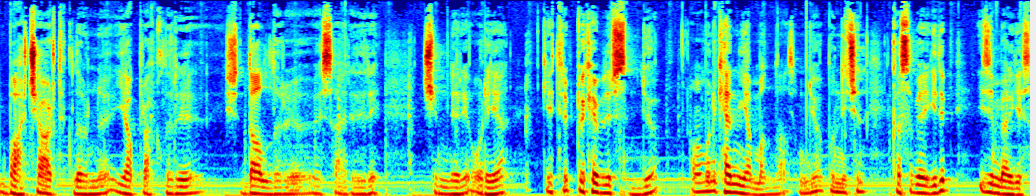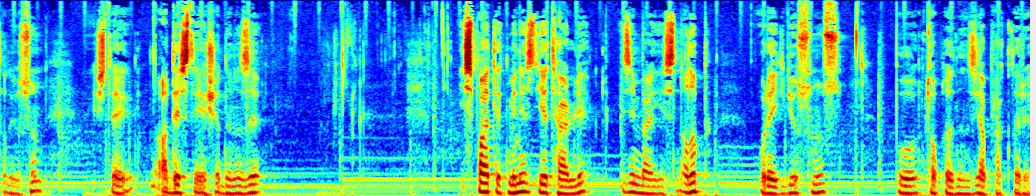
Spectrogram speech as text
bahçe artıklarını, yaprakları, işte dalları vesaireleri, çimleri oraya getirip dökebilirsin diyor. Ama bunu kendin yapman lazım diyor. Bunun için kasabaya gidip izin belgesi alıyorsun. İşte adreste yaşadığınızı ispat etmeniz yeterli. İzin belgesini alıp oraya gidiyorsunuz. Bu topladığınız yaprakları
